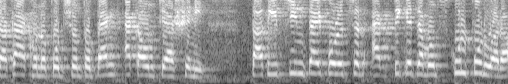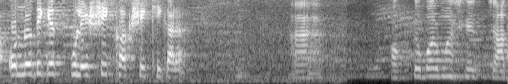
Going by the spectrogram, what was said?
টাকা এখনও পর্যন্ত ব্যাংক অ্যাকাউন্টে আসেনি। তাতেই চিন্তায় পড়েছেন একদিকে যেমন স্কুল পড়ুয়ারা, অন্যদিকে স্কুলের শিক্ষক, শিক্ষিকারা। অক্টোবর মাসের চার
